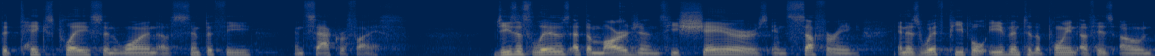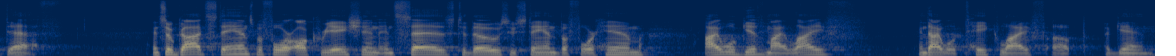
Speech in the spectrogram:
that takes place in one of sympathy and sacrifice. Jesus lives at the margins, he shares in suffering and is with people even to the point of his own death. And so God stands before all creation and says to those who stand before him, I will give my life and I will take life up again.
